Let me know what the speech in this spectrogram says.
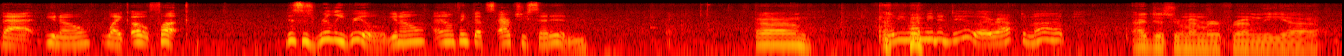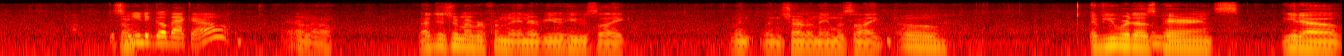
that you know like oh fuck this is really real you know? I don't think that's actually set in. Um, what do you want me to do? I wrapped him up. I just remember from the, uh, does he need to go back out? I don't know. I just remember from the interview, he was like, when when Charlemagne was like, "Oh, if you were those parents, you know,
